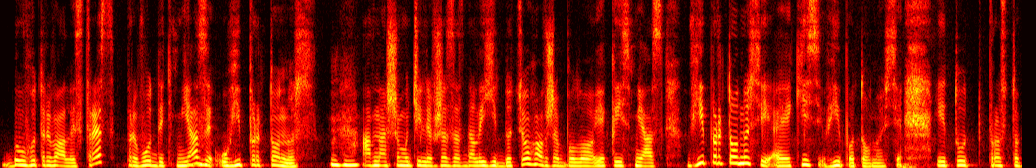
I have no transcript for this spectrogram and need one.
довготривалий стрес приводить м'язи у гіпертонус. А в нашому тілі вже заздалегідь до цього вже було якийсь м'яз в гіпертонусі, а якийсь в гіпотонусі. І тут просто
